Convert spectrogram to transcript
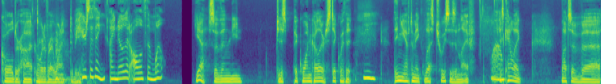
cold or hot or whatever I want it to be? Here's the thing I know that all of them will. yeah. So then you just pick one color, stick with it. Then you have to make less choices in life. Wow. It's kind of like lots of uh,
